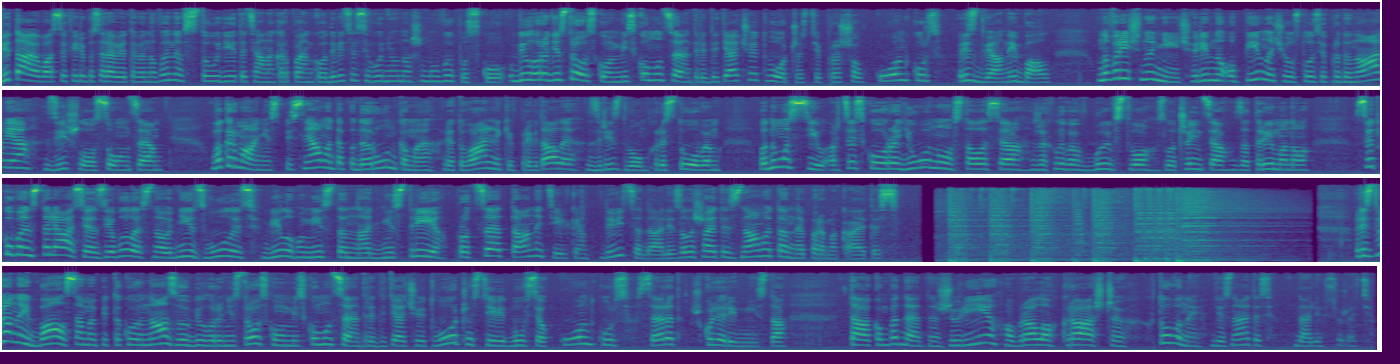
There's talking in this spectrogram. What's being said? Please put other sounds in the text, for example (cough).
Вітаю вас в ефірі Бесарабія ТВ новини в студії Тетяна Карпенко. Дивіться сьогодні у нашому випуску. У Білгородністровському міському центрі дитячої творчості пройшов конкурс Різдвяний бал. В новорічну ніч рівно опівночі у столиці Придонавія зійшло сонце. В Акермані з піснями та подарунками рятувальників привітали з Різдвом Христовим. В одному з сіл Арцизького району сталося жахливе вбивство. Злочинця затримано. Святкова інсталяція з'явилась на одній з вулиць білого міста на Дністрі. Про це та не тільки. Дивіться далі. Залишайтесь з нами та не перемикайтесь. Різдвяний бал саме під такою назвою у Білгородністровському міському центрі дитячої творчості відбувся конкурс серед школярів міста. Та компетентне журі обрало кращих. Хто вони дізнаєтесь далі в сюжеті.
